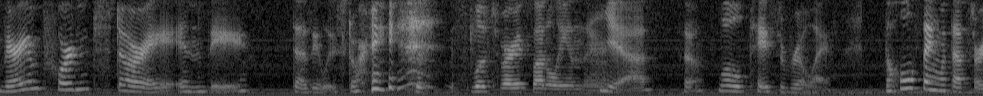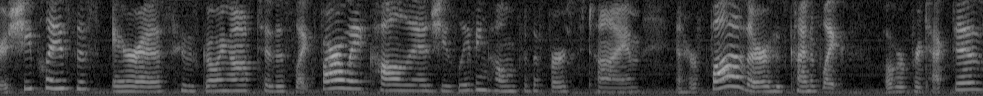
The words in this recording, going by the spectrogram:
very important story in the Desilu story. just slipped very subtly in there. yeah. So, little taste of real life. The whole thing with that story is she plays this heiress who's going off to this like faraway college. She's leaving home for the first time, and her father, who's kind of like overprotective,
